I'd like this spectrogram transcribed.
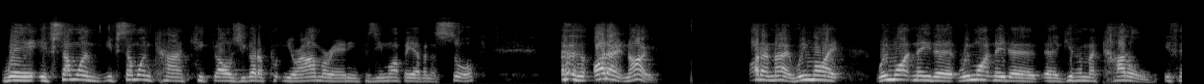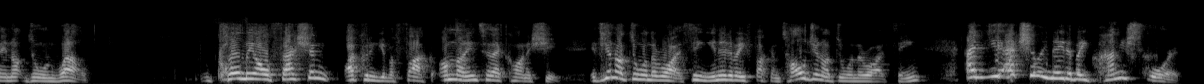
where if someone if someone can't kick goals, you got to put your arm around him because he might be having a sook. I don't know. I don't know. We might we might need a we might need to uh, give them a cuddle if they're not doing well. Call me old fashioned. I couldn't give a fuck. I'm not into that kind of shit. If you're not doing the right thing, you need to be fucking told you're not doing the right thing, and you actually need to be punished for it.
